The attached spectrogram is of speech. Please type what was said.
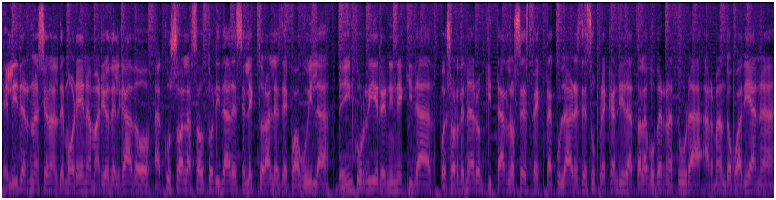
El líder nacional de Morena, Mario Delgado, acusó a las autoridades electorales de Coahuila de incurrir en inequidad, pues ordenaron quitar los espectaculares de su precandidato a la gubernatura, Armando Guadiana,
